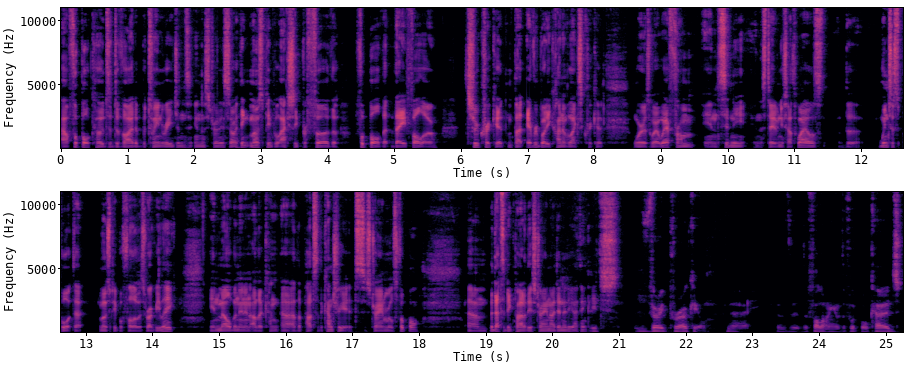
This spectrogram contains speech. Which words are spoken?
our football codes are divided between regions in Australia. So I think most people actually prefer the football that they follow to cricket, but everybody kind of likes cricket. Whereas where we're from in Sydney, in the state of New South Wales, the winter sport that most people follow is rugby league. In Melbourne and in other con- uh, other parts of the country, it's Australian rules football. Um, but that's a big part of the Australian identity, I think. It's very parochial, uh, the, the following of the football codes,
